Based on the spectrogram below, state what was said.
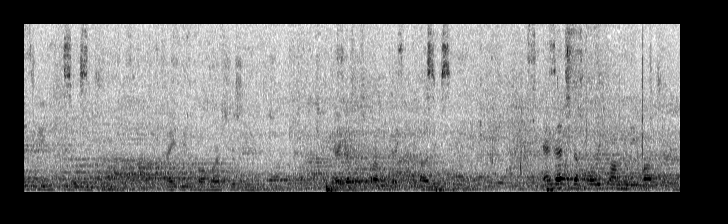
with the wings. Right a horse with wings. Pegasus from Greek mythology. And that's the Holy Family Mausoleum.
